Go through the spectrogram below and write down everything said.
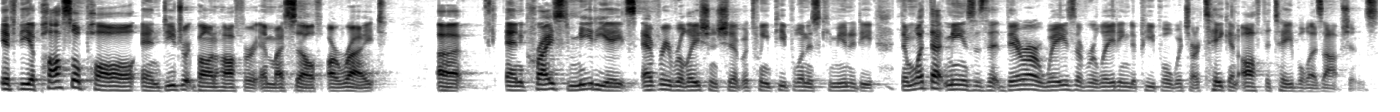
if the Apostle Paul and Dietrich Bonhoeffer and myself are right, uh, and Christ mediates every relationship between people in his community, then what that means is that there are ways of relating to people which are taken off the table as options.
